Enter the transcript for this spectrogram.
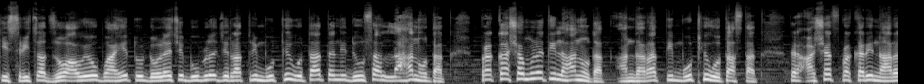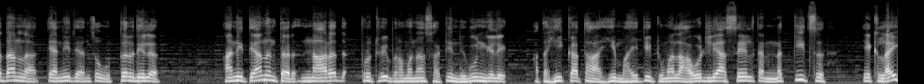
की स्त्रीचा जो अवयव आहे तो डोळ्याचे बुबळं जे रात्री मोठी होतात आणि दिवसा लहान होतात. प्रकाशामुळे ती लहान होतात. अंधारात ती मोठी होत असतात. तर अशाच प्रकारे नारदांना त्यांनी त्यांचं उत्तर दिलं. आणि त्यानंतर नारद पृथ्वी भ्रमणासाठी निघून गेले. आता ही कथा ही माहिती तुम्हाला आवडली असेल तर नक्कीच एक लाईक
